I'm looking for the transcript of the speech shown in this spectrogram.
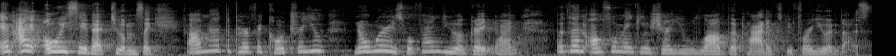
and I always say that too. I'm just like, if I'm not the perfect coach for you, no worries, we'll find you a great one. But then also making sure you love the products before you invest.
